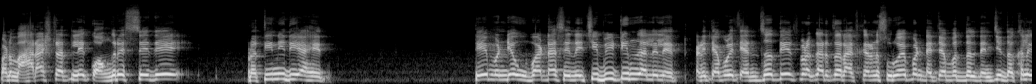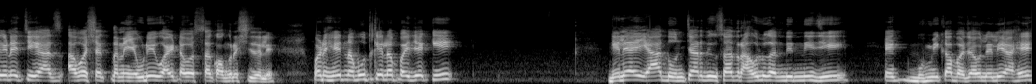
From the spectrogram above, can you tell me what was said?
पण महाराष्ट्रातले काँग्रेसचे जे प्रतिनिधी आहेत. ते म्हणजे उबाटा सेनेची बी टीम झालेले आहेत. आणि त्यामुळे त्यांचं तेच प्रकारचं राजकारण सुरू आहे पण त्याच्याबद्दल त्यांची दखल घेण्याची आज आवश्यकता नाही. एवढी वाईट अवस्था काँग्रेसची झाली पण हे नमूद केलं पाहिजे की गेल्या या दोन चार दिवसात राहुल गांधींनी जी एक भूमिका बजावलेली आहे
